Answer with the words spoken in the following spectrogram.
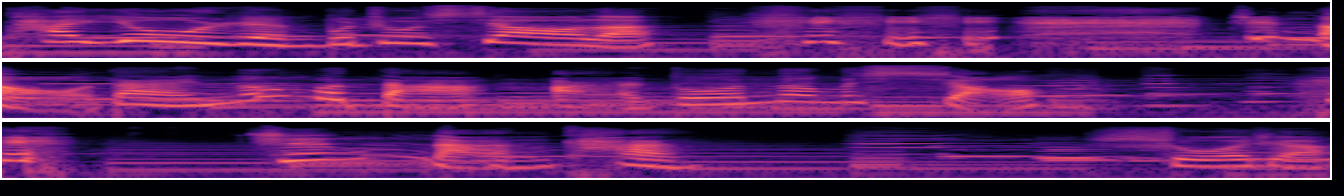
他又忍不住笑了，嘿嘿嘿，这脑袋那么大，耳朵那么小，嘿，真难看。说着，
